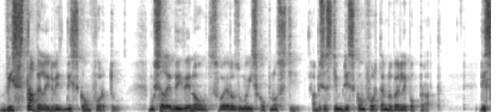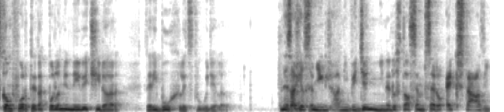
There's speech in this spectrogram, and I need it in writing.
vystavili diskomfortu. Museli vyvinout svoje rozumové schopnosti, aby se s tím diskomfortem dovedli poprat. Diskomfort je tak podle mě největší dar, který Bůh lidstvu udělil. Nezažil jsem nikdy žádný vidění, nedostal jsem se do extází,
